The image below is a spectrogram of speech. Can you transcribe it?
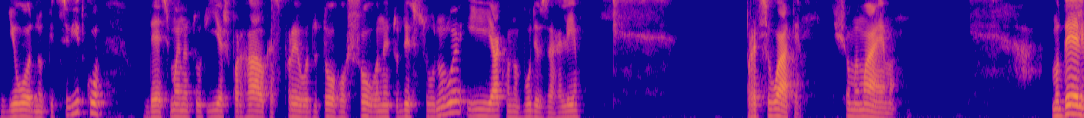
діодну підсвітку. Десь в мене тут є шпаргалка з приводу того, що вони туди всунули, і як воно буде взагалі працювати. Що ми маємо? Модель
